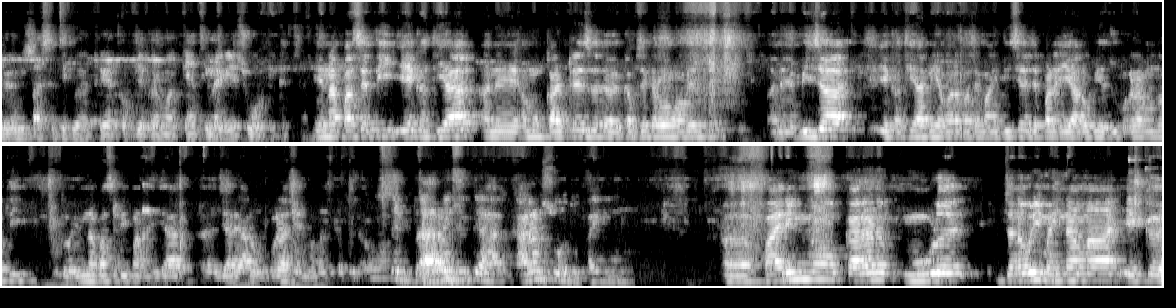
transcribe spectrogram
એની પાસેથી હથિયાર કબજે કરવામાં ક્યાંથી લાગી શું હકીકત છે? એના પાસેથી એક હથિયાર અને અમુક કાર્ટ્રેજ કબજે કરવામાં આવેલ છે. અને બીજા એક હથિયારની અમારા પાસે માહિતી છે જે પણ એ આરોપી હજુ પકડાણો નથી તો એમના પાસેથી પણ હથિયાર જ્યારે આરોપી પકડાશે એમના પાસે કબજે કરવામાં આવશે કારણ શું હતું ફાયરિંગ ફાયરિંગનો કારણ મૂળ જનવરી મહિનામાં એક અ,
